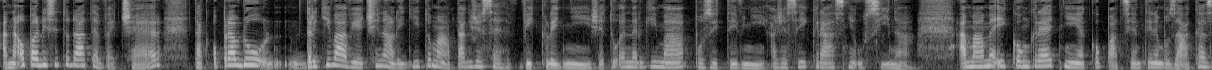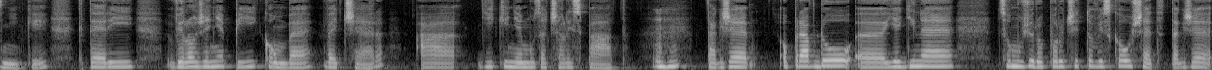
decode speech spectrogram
A naopak, když si to dáte večer, tak opravdu drtivá většina lidí to má tak, že se vyklidní, že tu energii má pozitivní a že se jí krásně usíná. A máme i konkrétní jako pacienty nebo zákazníky, zákazníky, který vyloženě pí kombe večer a díky němu začali spát. Mm-hmm. Takže opravdu eh, jediné, co můžu doporučit, to vyzkoušet. Takže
